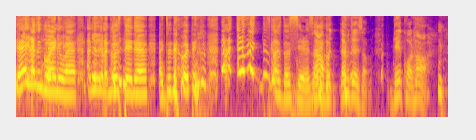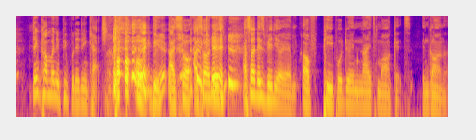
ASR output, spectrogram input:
Yeah, he doesn't go anywhere. I'm just gonna go stay there until the whole thing. Goes. I'm like, and I'm like, this guy's not serious. nah, but let me tell you something. They caught her. Think how many people they didn't catch. oh, oh, oh, dude, I saw, I saw this, I saw this video um, of people doing night markets in Ghana.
